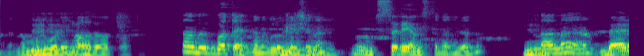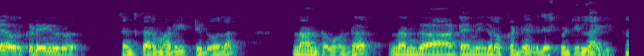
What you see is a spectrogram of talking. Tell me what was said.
ಅದು ನಮ್ಮ ಹೌದೌದು ಅದು ಗೊತ್ತಾಯ್ತು ನನಗೆ ಲೊಕೇಶನ್ ಹ್ಮ್ ಸರಿ ಅನಿಸ್ತು ನನಗದು ನಾನು ಬೇರೆ ಅವ್ರ ಕಡೆ ಇವರು ಸಂಸ್ಕಾರ ಮಾಡಿ ಇಟ್ಟಿದ್ವಲ್ಲ ನಾನು ತಗೊಂಡೆ. ನನ್ಗೆ ಆ ಟೈಮಿಗೆ ರೊಕ್ಕದ ಅಡ್ಜಸ್ಟ್ಮೆಂಟ್ ಇಲ್ಲ ಆಗಿತ್ತು.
